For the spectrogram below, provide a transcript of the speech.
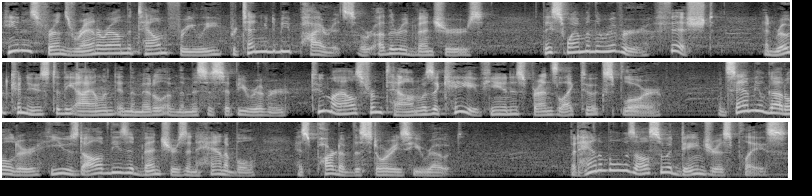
He and his friends ran around the town freely, pretending to be pirates or other adventurers. They swam in the river, fished, and rowed canoes to the island in the middle of the Mississippi River. Two miles from town was a cave he and his friends liked to explore. When Samuel got older, he used all of these adventures in Hannibal as part of the stories he wrote. But Hannibal was also a dangerous place.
